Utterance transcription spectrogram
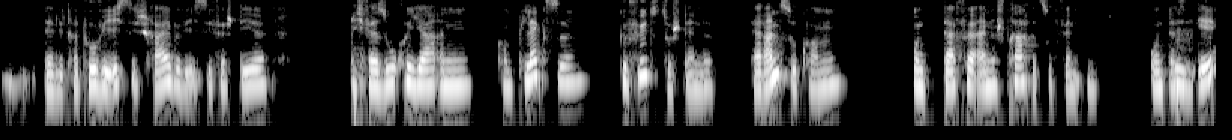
der Literatur, wie ich sie schreibe, wie ich sie verstehe, ich versuche ja an komplexe Gefühlszustände heranzukommen und dafür eine Sprache zu finden. Und das mhm. geht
